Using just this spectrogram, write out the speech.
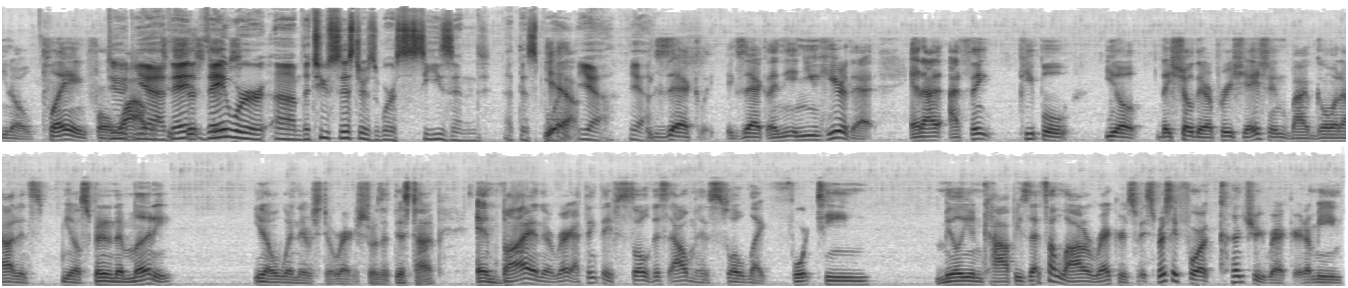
you know, playing for a Dude, while. the yeah, two they they were um, the two sisters were seasoned at this point. Yeah. yeah, yeah. Exactly, exactly, and and you hear that, and I I think people you know they show their appreciation by going out and you know spending their money, you know when there were still record stores at this time, and buying their record. I think they've sold this album has sold like fourteen million copies. That's a lot of records, especially for a country record. I mean,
